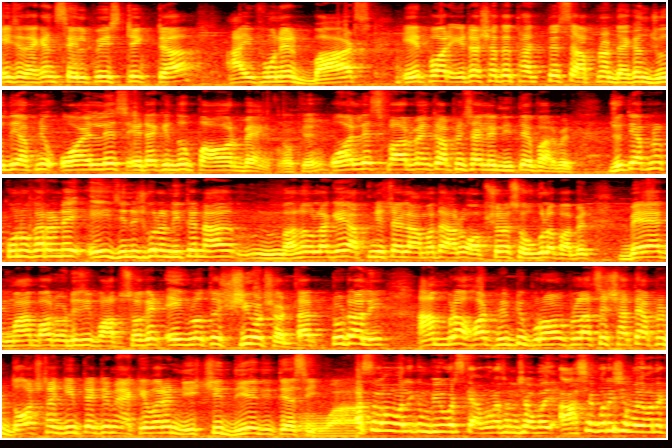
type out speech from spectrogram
এই যে দেখেন সেলফি স্টিকটা আইফোনের বার্ডস। এরপর এটার সাথে থাকতেছে আপনার দেখেন যদি আপনি ওয়্যারলেস এটা কিন্তু power bank. Okay wireless power bank আপনি চাইলে নিতে পারবেন। যদি আপনার কোনো কারণে এই জিনিসগুলো নিতে না ভালো লাগে আপনি চাইলে আমাদের আরও অপশন আছে ওগুলো পাবেন। ব্যাগ মা বা ওডিজি পাপ সকেট এগুলো তো শিওর শট তার টোটালি আমরা হট ফিফটি প্রো প্লাসের সাথে আপনার দশটা গিফট আইটেম একেবারে নিশ্চিত দিয়ে দিতে আসি আসসালামু আলাইকুম ভিউয়ার্স কেমন আছেন সবাই? আশা করি সবাই অনেক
